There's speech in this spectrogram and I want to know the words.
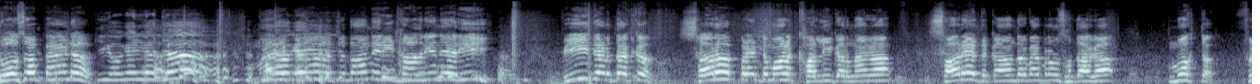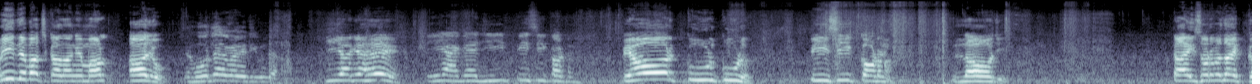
265 ਕੀ ਹੋ ਗਿਆ ਜੀ ਅੱਜ? ਨੇਰੀ ਠਾ ਦੇਣੀ ਹੈ ਨੇਰੀ 20 ਦਿਨ ਤੱਕ ਸਾਰਾ ਪ੍ਰਿੰਟ ਮਾਲ ਖਾਲੀ ਕਰਨਾਗਾ। ਸਾਰੇ ਦੁਕਾਨਦਾਰ ਭੈਣ ਭਰਾ ਨੂੰ ਸੱਦਾਗਾ। ਮੁਫਤ ਫ੍ਰੀ ਦੇ ਵਿੱਚ ਚੁਕਾ ਦਾਂਗੇ ਮਾਲ। ਆ ਜਾਓ। ਹੋਰ ਲੈ ਵਾਲੀ ਟੀਮ ਦਾ। ਕੀ ਆ ਗਿਆ ਇਹ? ਇਹ ਆ ਗਿਆ ਜੀ PC cotton pure cool cool PC cotton ਲਓ ਜੀ। 250 ਰੁਪਏ ਦਾ ਇੱਕ।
